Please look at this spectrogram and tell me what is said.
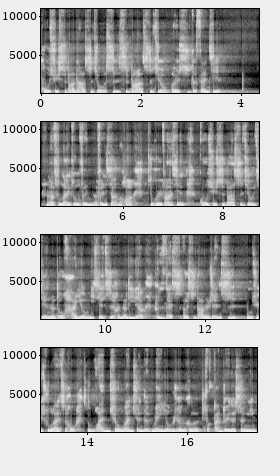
过去十八大、十九、十十八、十九、二十这三届。拿出来做分分享的话，就会发现过去十八、十九届呢，都还有一些制衡的力量。可是，在二十大的人事布局出来之后，是完全完全的没有任何反对的声音，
